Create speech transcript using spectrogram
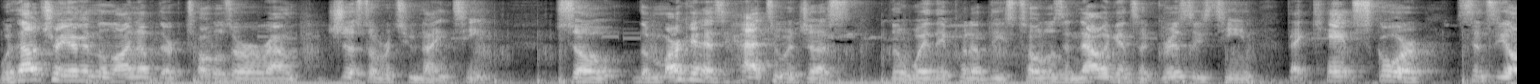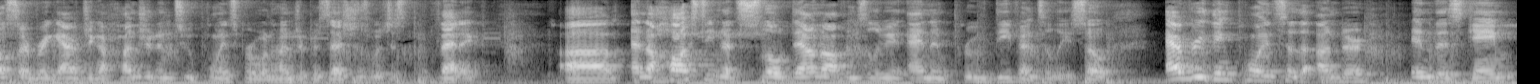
Without Trae Young in the lineup, their totals are around just over 219. So the market has had to adjust the way they put up these totals. And now against a Grizzlies team that can't score since the All Star break, averaging 102 points per 100 possessions, which is pathetic. Um, and the Hawks team that slowed down offensively and improved defensively. So everything points to the under in this game.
